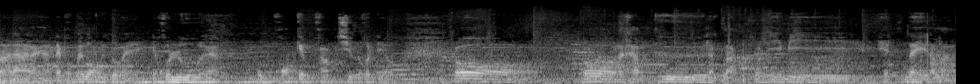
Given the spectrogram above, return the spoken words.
มาได้นะครับแต่ผมไม่บอกตรงไหนเดี๋ยวคนรู้นะครับผมขอเก็บความชิลไว้คนเดียว ก็ ก็นะครับคือหลักๆวันนี้มีเห็นในตลาด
